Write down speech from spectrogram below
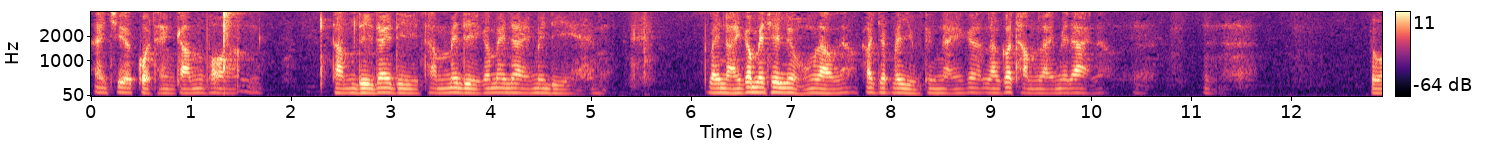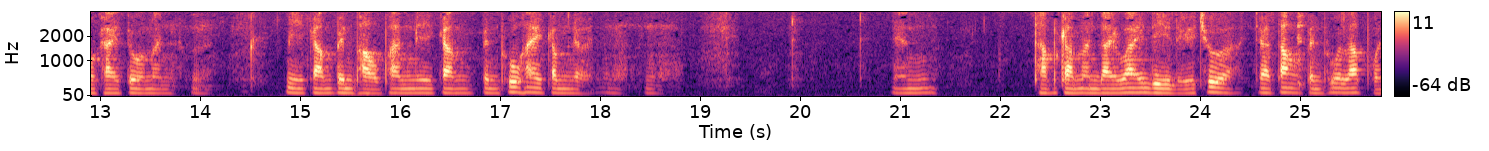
ให้เชื่อกฎแห่งกรรมพอทำดีได้ดีทำไม่ดีก็ไม่ได้ไม่ดี ไปไหนก็ไม่ใช่เรื่องของเราแล้วเขาจะไปอยู่ถึงไหนก็ เราก็ทำอะไรไม่ได้แล้วตัวใครตัวมัน มีกรรมเป็นเผ่าพันธุ์ มีกรรมเป็นผู้ให้กำเนิดนั้นทำกรรมอันใดไว้ดีหรือชั่ว จะต้องเป็นผู้รับผล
